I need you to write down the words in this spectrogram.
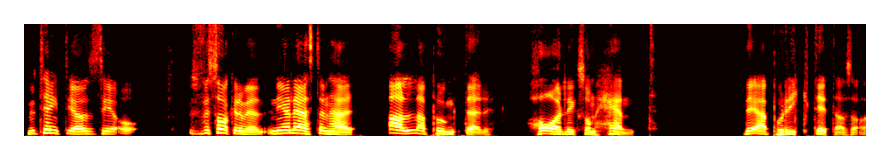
nu tänkte jag se, och, för saken är väl, när jag läste den här, alla punkter har liksom hänt. Det är på riktigt alltså.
